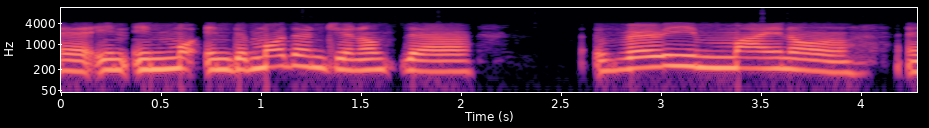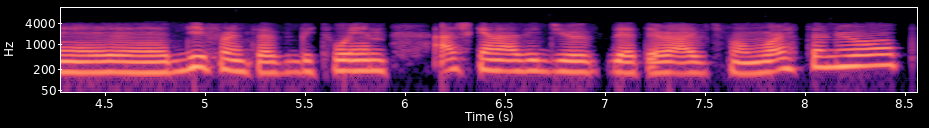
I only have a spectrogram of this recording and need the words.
uh, in in mo- in the modern genomes there are very minor uh, differences between Ashkenazi Jews that arrived from Western Europe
